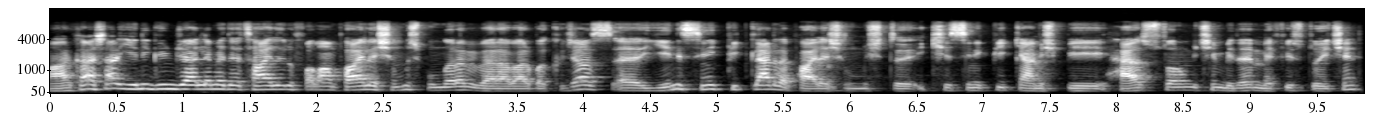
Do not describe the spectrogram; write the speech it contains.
Arkadaşlar yeni güncelleme detayları falan paylaşılmış. Bunlara bir beraber bakacağız. Ee, yeni sneak peek'ler de paylaşılmıştı. İki sneak peek gelmiş. Bir Hellstorm için bir de Mephisto için.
